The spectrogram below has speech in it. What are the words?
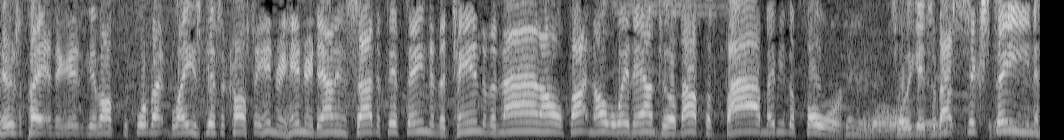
Here's a pass. They give off the quarterback. Blaze gives across to Henry. Henry down inside the 15 to the 10 to the 9, all fighting all the way down to about the 5, maybe the 4. So he gets about 16.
